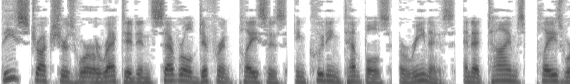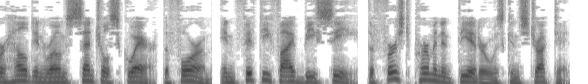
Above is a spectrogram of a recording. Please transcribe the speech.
These structures were erected in several different places, including temples, arenas, and at times, plays were held in Rome's central square the Forum. .In 55 BC, the first permanent theatre was constructed.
